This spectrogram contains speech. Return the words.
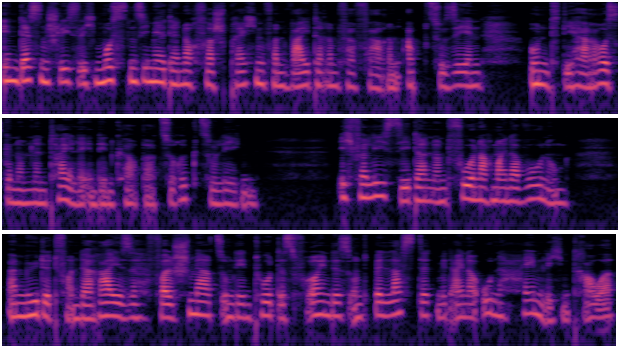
Indessen schließlich mussten sie mir dennoch versprechen, von weiterem Verfahren abzusehen und die herausgenommenen Teile in den Körper zurückzulegen. Ich verließ sie dann und fuhr nach meiner Wohnung, ermüdet von der Reise, voll Schmerz um den Tod des Freundes und belastet mit einer unheimlichen Trauer,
